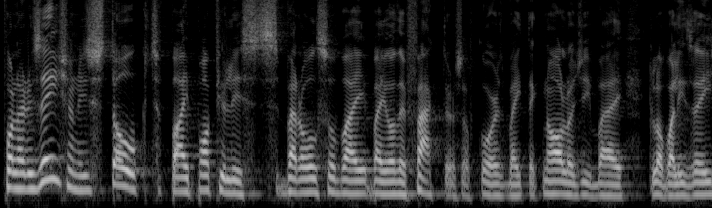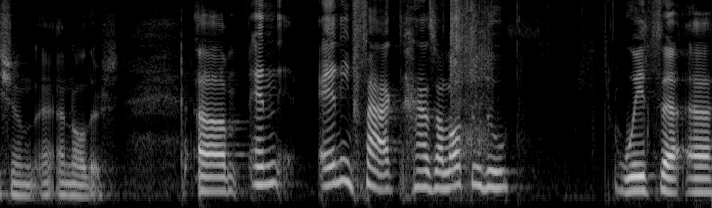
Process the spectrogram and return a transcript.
Polarization is stoked by populists, but also by, by other factors, of course, by technology, by globalization, and others. Um, and, and in fact, has a lot to do with uh, uh,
